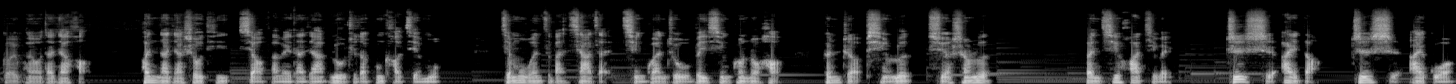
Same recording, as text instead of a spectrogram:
各位朋友，大家好，欢迎大家收听小凡为大家录制的公考节目。节目文字版下载，请关注微信公众号，跟着评论学申论。本期话题为：知识爱党，知识爱国。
